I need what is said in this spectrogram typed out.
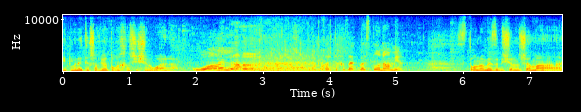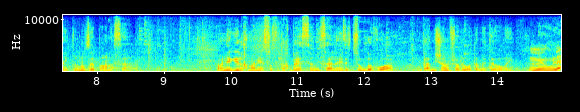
התמניתי עכשיו להיות עורך ראשי של וואלה. וואלה. בטוחה שאתה חזק באסטרונומיה. אסטרונומיה זה בשביל הנשמה, העיתונות זה הפרנסה. אבל אני אגיד לך מה, אני אאסוף אותך בעשר, ניסע לאיזה צוג גבוה, גם משם אפשר לראות את המטאורים. מעולה.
